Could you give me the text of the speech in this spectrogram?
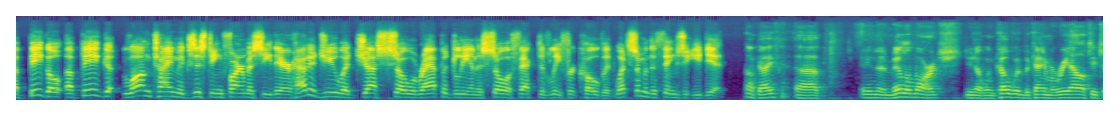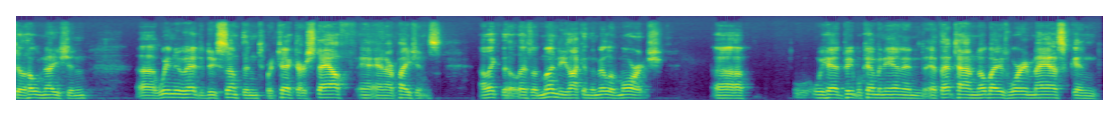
a big a big long time existing pharmacy there. How did you adjust so rapidly and so effectively for covid? What's some of the things that you did? Okay uh, in the middle of march you know when covid became a reality to the whole nation uh, we knew we had to do something to protect our staff and, and our patients i think the, there's a monday like in the middle of march uh, we had people coming in and at that time nobody was wearing masks and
